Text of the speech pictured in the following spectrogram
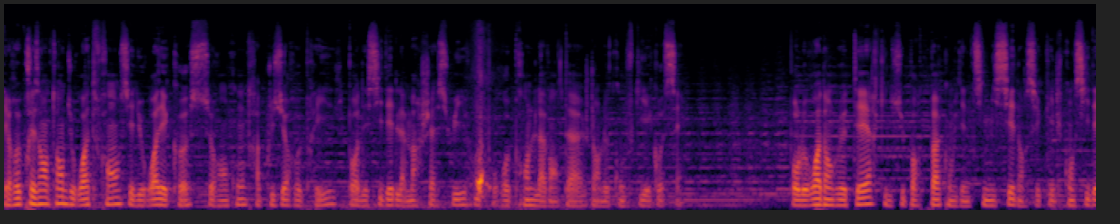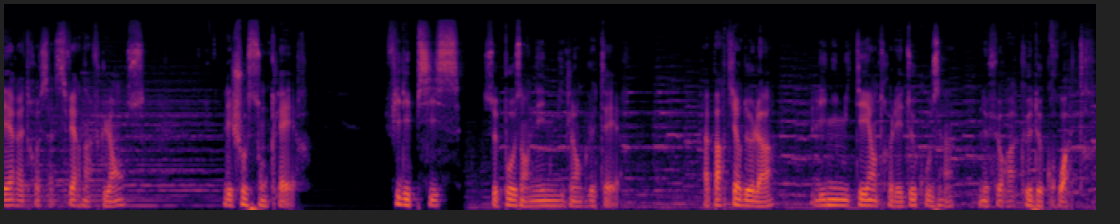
Les représentants du roi de France et du roi d'Écosse se rencontrent à plusieurs reprises pour décider de la marche à suivre pour reprendre l'avantage dans le conflit écossais. Pour le roi d'Angleterre, qui ne supporte pas qu'on vienne s'immiscer dans ce qu'il considère être sa sphère d'influence, les choses sont claires. Philippe VI se pose en ennemi de l'Angleterre. À partir de là, l'inimité entre les deux cousins ne fera que de croître.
